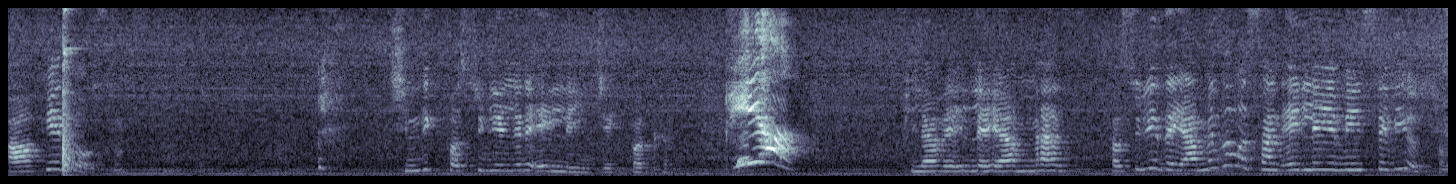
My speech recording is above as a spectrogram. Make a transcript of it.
Afiyet olsun. Şimdi fasulyeleri elle yiyecek bakın. Piyo. Pilav elle yenmez. Fasulye de yenmez ama sen elle yemeyi seviyorsun.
